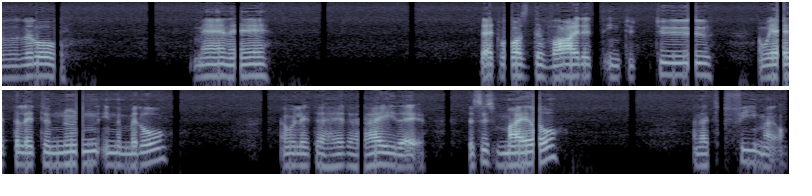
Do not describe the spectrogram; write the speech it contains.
A little man there that was divided into two and we had the letter nun in the middle, and we letter had a hey there. This is male, and that's female.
